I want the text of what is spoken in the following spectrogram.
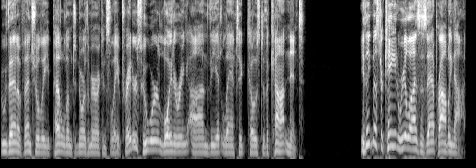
who then eventually peddled them to North American slave traders who were loitering on the Atlantic coast of the continent. You think Mr. Kaine realizes that? Probably not.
